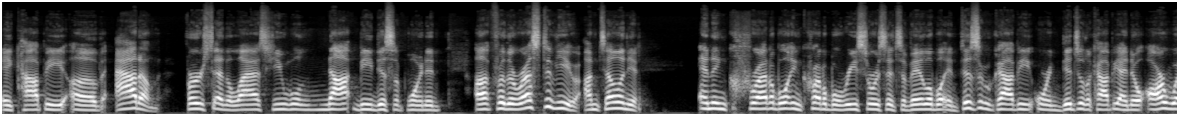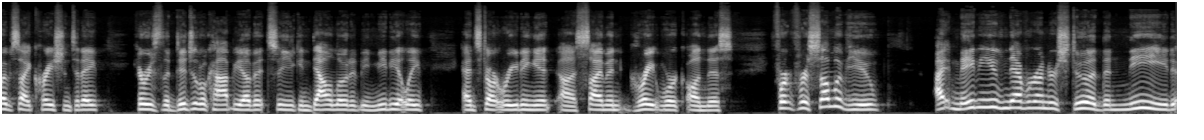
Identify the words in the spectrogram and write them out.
a copy of Adam, first and the last. You will not be disappointed. Uh, for the rest of you, I'm telling you, an incredible, incredible resource. that's available in physical copy or in digital copy. I know our website, Creation Today, carries the digital copy of it, so you can download it immediately and start reading it. Uh, Simon, great work on this. For, for some of you, I, maybe you've never understood the need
